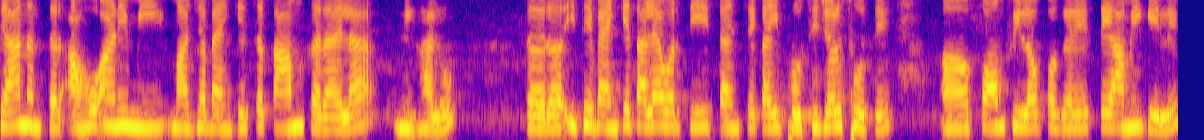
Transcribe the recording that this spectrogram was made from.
त्यानंतर आहो आणि मी माझ्या बँकेचं काम करायला निघालो. तर इथे बँकेत आल्यावरती त्यांचे काही प्रोसिजर्स होते. फॉर्म फिलअप वगैरे ते आम्ही केले.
